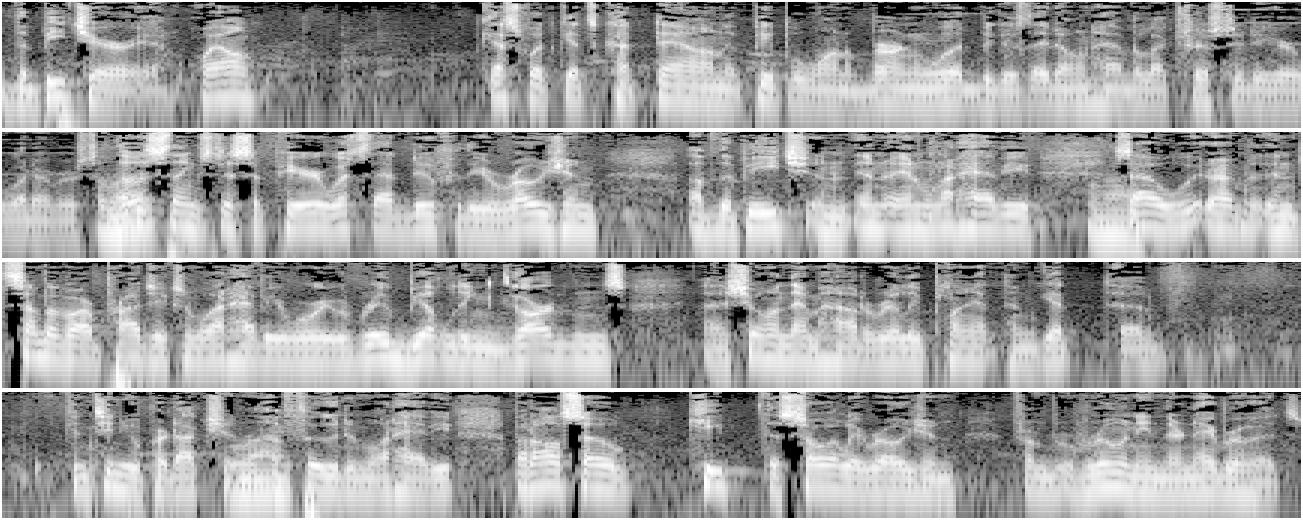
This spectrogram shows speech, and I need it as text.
the beach area. Well, guess what gets cut down if people want to burn wood because they don't have electricity or whatever. So those things disappear. What's that do for the erosion of the beach and, and, and what have you? So we- uh, in some of our projects and what have you, we're rebuilding gardens, uh, showing them how to really plant and get uh, continue production Right. of food and what have you, but also keep the soil erosion from ruining their neighborhoods.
